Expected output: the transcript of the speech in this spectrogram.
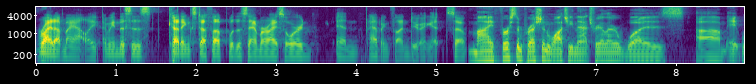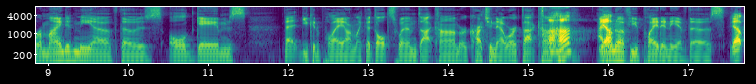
right up my alley. I mean, this is cutting stuff up with a samurai sword and having fun doing it. So My first impression watching that trailer was um, it reminded me of those old games that you could play on like adultswim.com or cartoonnetwork.com. Uh-huh. I Yep. don't know if you played any of those. Yep.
